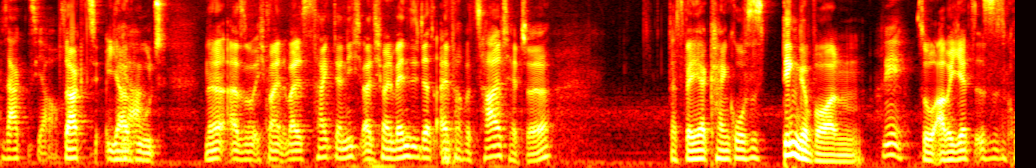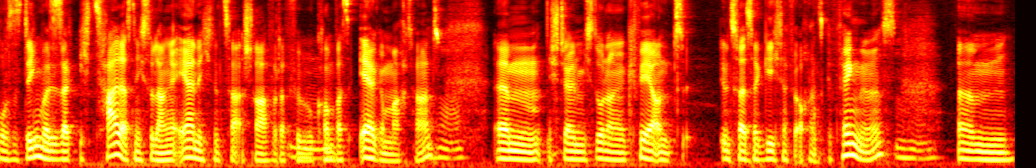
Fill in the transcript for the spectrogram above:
Sagt sie auch. sagt sie, ja, Ja. gut. Ne? Also ich meine, weil es zeigt ja nicht, weil ich meine, wenn sie das einfach bezahlt hätte, das wäre ja kein großes Ding geworden. Nee. So, aber jetzt ist es ein großes Ding, weil sie sagt, ich zahle das nicht, solange er nicht eine Strafe dafür Mhm. bekommt, was er gemacht hat. Ähm, ich stelle mich so lange quer und im Zweifelsfall gehe ich dafür auch ins Gefängnis. Mhm. Ähm,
